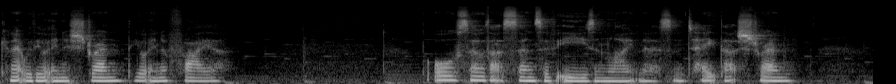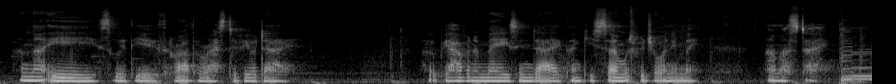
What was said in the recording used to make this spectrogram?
Connect with your inner strength, your inner fire. But also that sense of ease and lightness, and take that strength and that ease with you throughout the rest of your day. Hope you have an amazing day. Thank you so much for joining me. Namaste.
